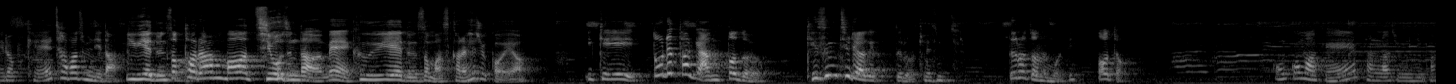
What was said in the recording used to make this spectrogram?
이렇게 잡아줍니다. 이 위에 눈썹 털을 한번 지워준 다음에 그 위에 눈썹 마스카라 해줄 거예요. 이렇게 또렷하게 안 떠져요. 개슴츠레하게 떨어. 개슴츠레. 떨어져는 뭐지? 떠져. 꼼꼼하게 발라줍니다.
